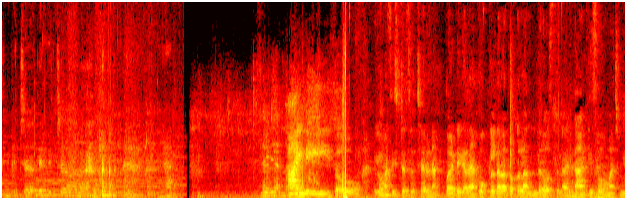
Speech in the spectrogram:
తినిపించు తినిపించు హాయ్ అండి సో ఇగో మా సిస్టర్స్ వచ్చారు నాకు బర్త్డే కదా. ఒకళ్ళ తర్వాత ఒకళ్ళు అందరూ వస్తున్నారు. థ్యాంక్ యూ సో మచ్ మీ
